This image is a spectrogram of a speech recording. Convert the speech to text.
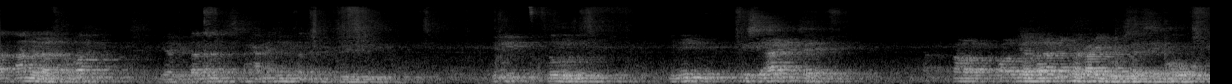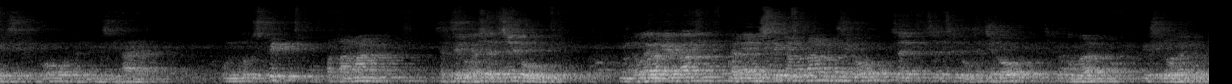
Anu lah apa? Ya kita kan setengahnya ini. Ini lurus. Ini VCI cek. Kalau kalau di antara tiga kali ZCO, VCO dan VCI. Untuk speed pertama ZCO. ZCO. Untuk Dan yang speed yang pertama VCO, ZCO ZCO, kedua VCO,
